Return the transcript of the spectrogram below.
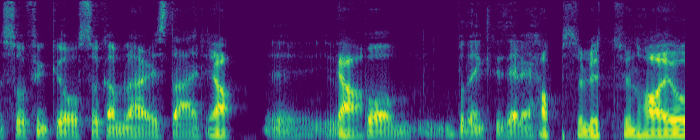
så funker jo også Camilla Harris der. Ja. Ja. På, på, den kriteriet. Absolutt. Hun har jo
